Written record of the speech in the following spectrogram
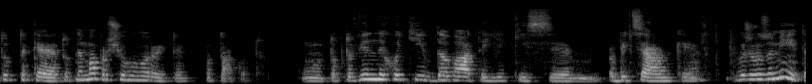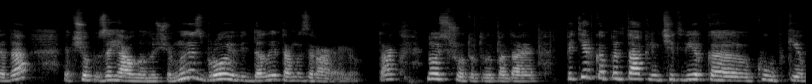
тут таке, тут нема про що говорити. Отак от. М, Тобто він не хотів давати якісь ем, обіцянки. Ви ж розумієте, да? якщо заявлено, що ми зброю віддали там Ізраїлю. Так? Ну ось що тут випадає? П'ятірка пентаклів, четвірка кубків.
